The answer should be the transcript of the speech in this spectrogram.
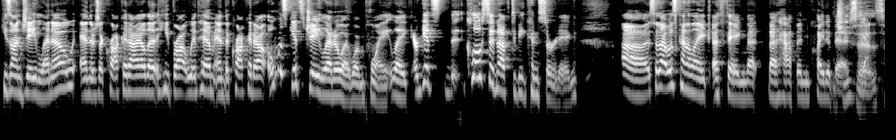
he's on Jay Leno and there's a crocodile that he brought with him and the crocodile almost gets Jay Leno at one point, like or gets close enough to be concerning. Uh, so that was kind of like a thing that that happened quite a bit. Yeah. Jesus.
